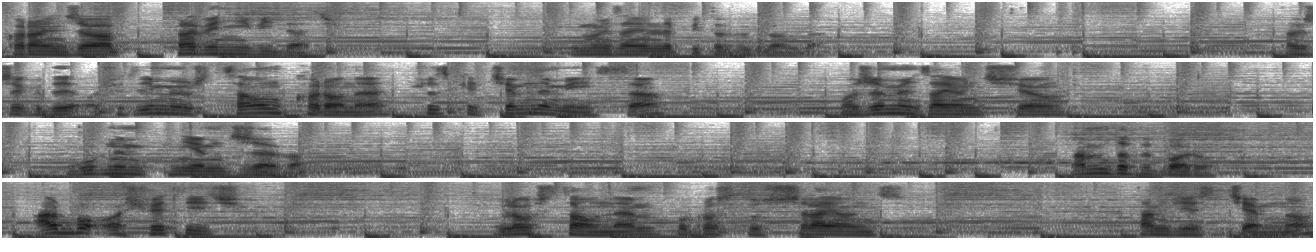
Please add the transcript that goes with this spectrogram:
w koronie drzewa prawie nie widać. I moim zdaniem lepiej to wygląda. Także gdy oświetlimy już całą koronę, wszystkie ciemne miejsca, możemy zająć się głównym pniem drzewa. Mamy do wyboru albo oświetlić glowstone'em, po prostu strzelając tam gdzie jest ciemno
